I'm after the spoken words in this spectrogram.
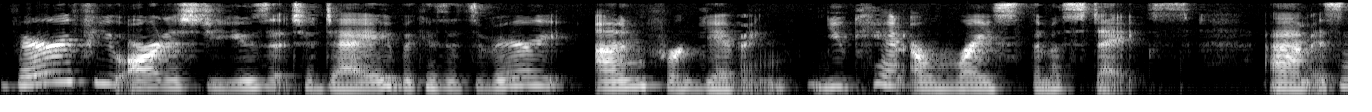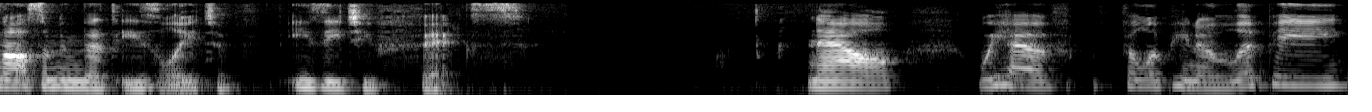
very few artists use it today because it's very unforgiving. You can't erase the mistakes. Um, it's not something that's easily to easy to fix. Now we have Filippino Lippi,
